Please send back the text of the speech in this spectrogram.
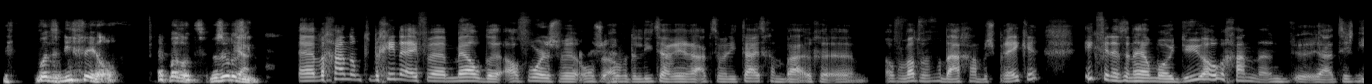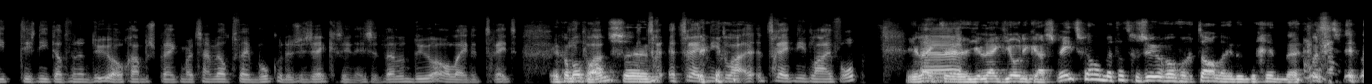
wordt het niet veel. Maar goed, we zullen ja. zien. Uh, we gaan om te beginnen even melden, alvorens we ons over de literaire actualiteit gaan buigen, uh, over wat we vandaag gaan bespreken. Ik vind het een heel mooi duo. We gaan een, ja, het, is niet, het is niet dat we een duo gaan bespreken, maar het zijn wel twee boeken, dus in zekere zin is het wel een duo. Alleen het treedt. Kom op, Hans. Het, tre het, treedt niet het treedt niet live op. Je lijkt, uh, je lijkt Jonica Smeets wel met dat gezeur over getallen in het begin. wat, is, dit?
